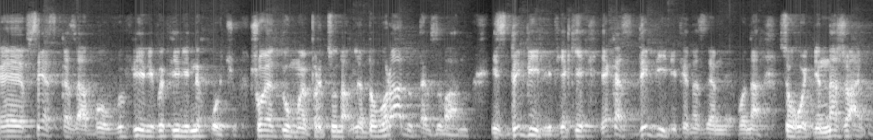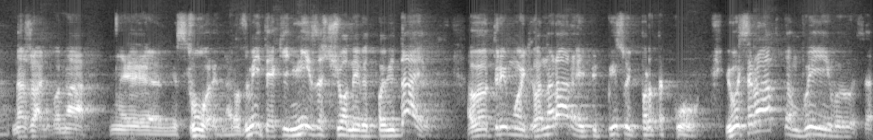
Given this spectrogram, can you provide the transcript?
е, все сказав, бо в ефірі в ефірі не хочу. Що я думаю про цю наглядову раду, так звану, із дебілів, які яка з дебілів іноземних вона сьогодні, на жаль, на жаль, вона е, створена. Розумієте, які ні за що не відповідають. Але отримують гонорари і підписують протокол. І ось раптом виявилося,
